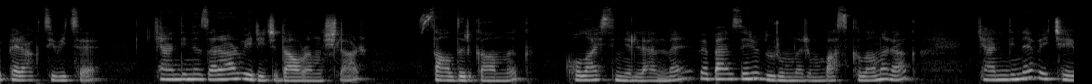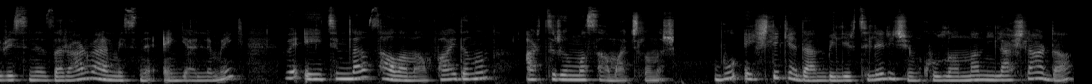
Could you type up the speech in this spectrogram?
hiperaktivite, kendine zarar verici davranışlar, saldırganlık, kolay sinirlenme ve benzeri durumların baskılanarak kendine ve çevresine zarar vermesini engellemek ve eğitimden sağlanan faydanın artırılması amaçlanır. Bu eşlik eden belirtiler için kullanılan ilaçlar da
